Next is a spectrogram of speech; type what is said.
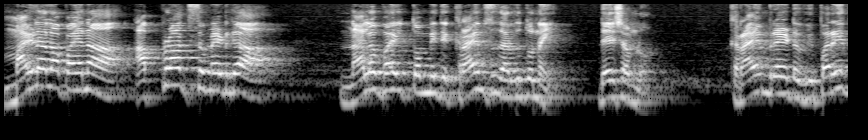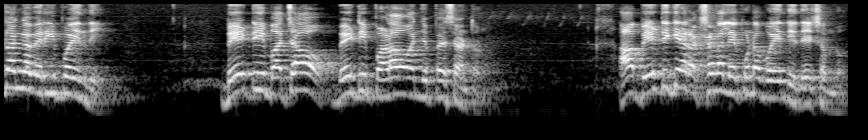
మహిళల పైన అప్రాక్సిమేట్గా నలభై తొమ్మిది క్రైమ్స్ జరుగుతున్నాయి దేశంలో. క్రైమ్ రేటు విపరీతంగా పెరిగిపోయింది. బేటీ బచావ్ బేటీ పడావ్ అని చెప్పేసి అంటారు. ఆ బేటీకే రక్షణ లేకుండా పోయింది ఈ దేశంలో.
